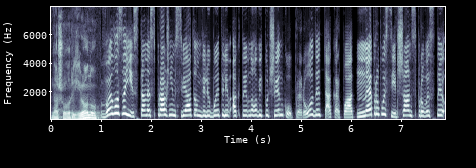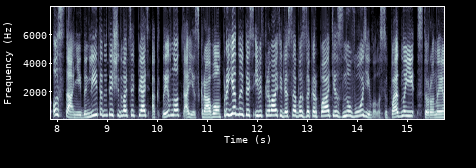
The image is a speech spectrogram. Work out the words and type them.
нашого регіону. Велозаїзд стане справжнім святом для любителів активного відпочинку, природи та Карпат. Не пропустіть шанс провести останній день літа 2025 активно та яскраво. Приєднуйтесь і відкривайте для себе Закарпаття з нової велосипедної сторони.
